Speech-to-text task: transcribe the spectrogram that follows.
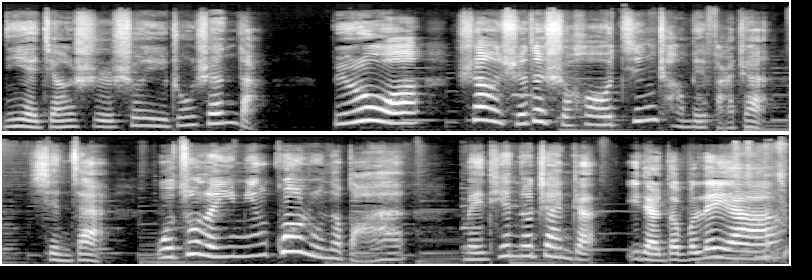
你也将是受益终身的。比如我上学的时候经常被罚站，现在我做了一名光荣的保安，每天都站着，一点都不累呀。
